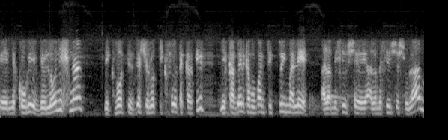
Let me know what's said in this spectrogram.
אה, מקורי ולא נכנס, בעקבות זה שלא תיקפו את הכרטיס, יקבל כמובן פיצוי מלא על המחיר, ש... על המחיר ששולם.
